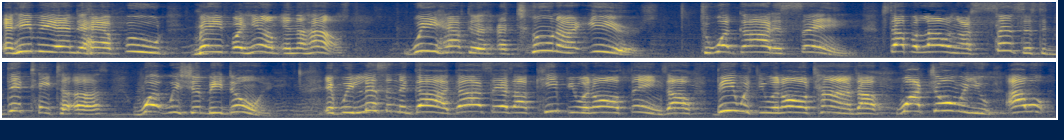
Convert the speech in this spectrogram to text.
And he began to have food made for him in the house. We have to attune our ears to what God is saying. Stop allowing our senses to dictate to us what we should be doing. If we listen to God, God says, I'll keep you in all things. I'll be with you in all times. I'll watch over you. I will.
